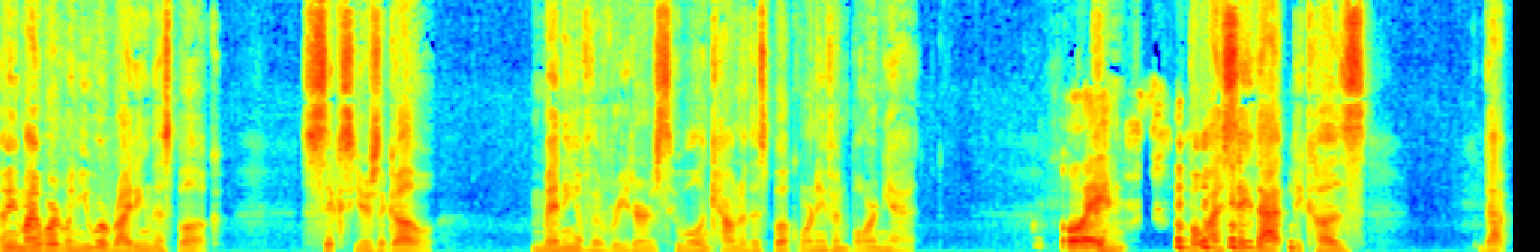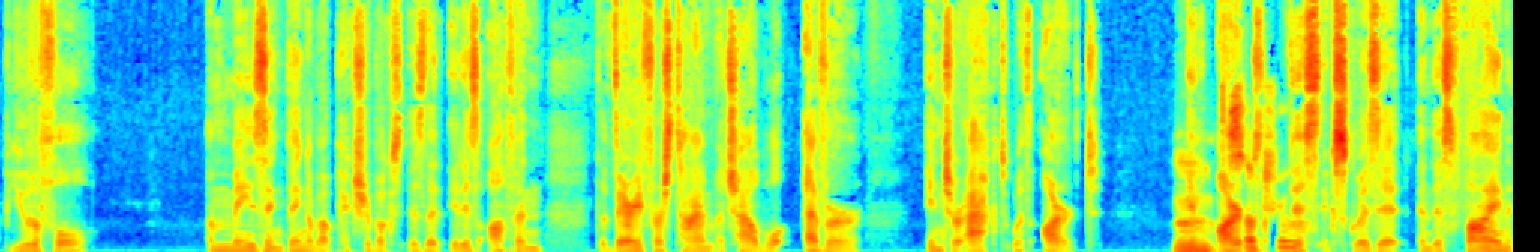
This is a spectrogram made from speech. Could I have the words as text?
I mean, my word, when you were writing this book six years ago, many of the readers who will encounter this book weren't even born yet. Boy. And, but I say that because that beautiful, amazing thing about picture books is that it is often the very first time a child will ever interact with art. Mm, and art so this exquisite and this fine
